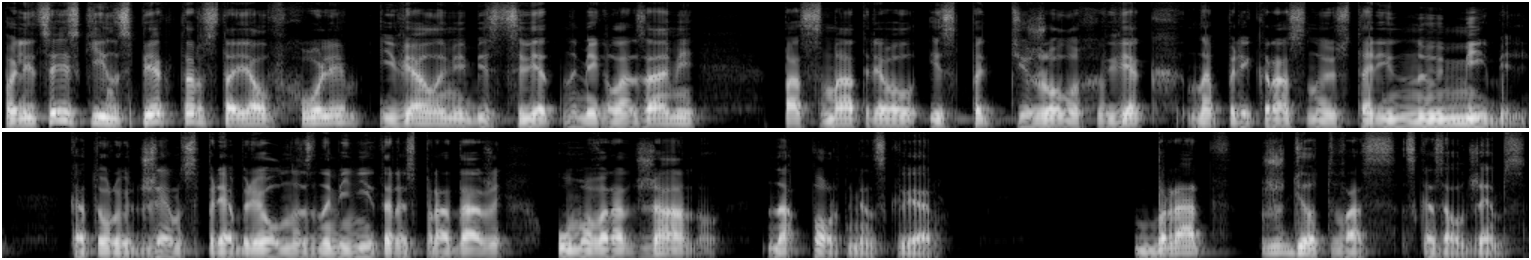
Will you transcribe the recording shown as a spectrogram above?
Полицейский инспектор стоял в холле и вялыми бесцветными глазами посматривал из-под тяжелых век на прекрасную старинную мебель, которую Джемс приобрел на знаменитой распродаже у Мавараджану на Портмен-сквер. «Брат ждет вас», — сказал Джемс.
